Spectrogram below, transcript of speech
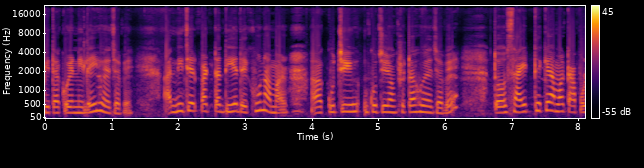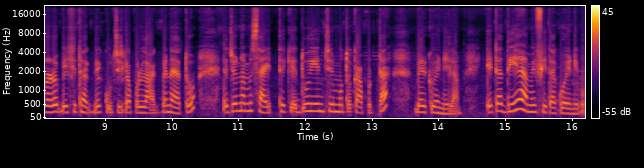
ফিতা করে নিলেই হয়ে যাবে। আর নিচের পাটটা দিয়ে দেখুন আমার কুচি, কুচির অংশটা হয়ে যাবে। তো সাইড থেকে আমার কাপড় আরও বেশি থাকবে, কুচির কাপড় লাগবে না এত। এজন্য আমি সাইড থেকে দুই ইঞ্চির মতো কাপড়টা বের করে নিলাম। এটা দিয়ে আমি ফিতা করে নিব।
